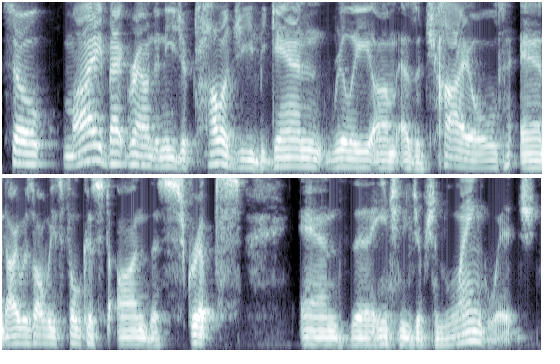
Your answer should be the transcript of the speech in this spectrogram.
So my background in Egyptology began really um, as a child, and I was always focused on the scripts and the ancient Egyptian language.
